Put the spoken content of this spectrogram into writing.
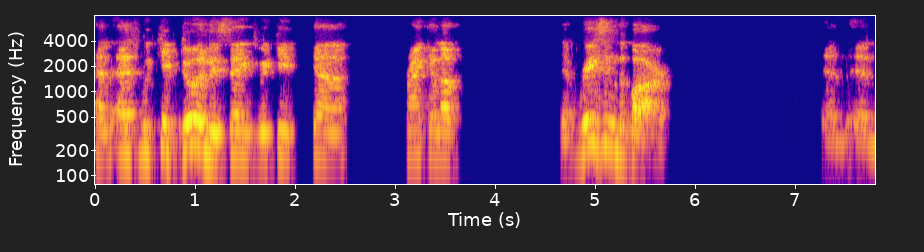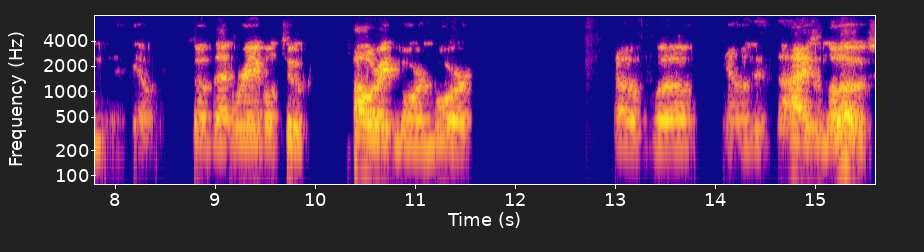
and as we keep doing these things, we keep kind of cranking up, raising the bar, and and you know, so that we're able to tolerate more and more of uh, you know the, the highs and the lows.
